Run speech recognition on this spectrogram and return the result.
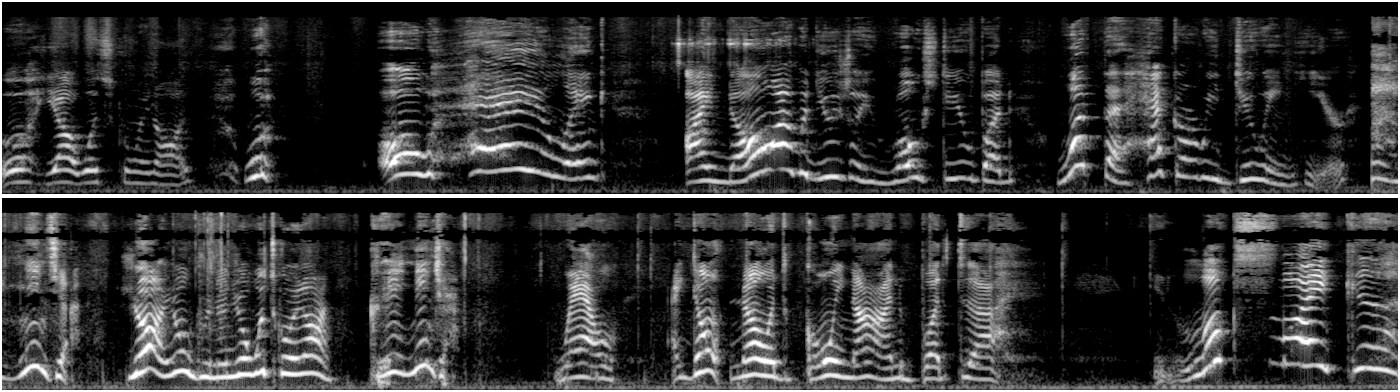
Ugh, yeah, what's going on? What? Oh, hey, Link. I know I would usually roast you, but what the heck are we doing here? Ninja, Yeah, I know, Green Ninja. What's going on? Green Ninja. Well, I don't know what's going on, but uh, it looks like uh,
